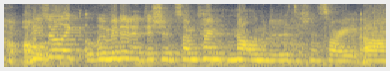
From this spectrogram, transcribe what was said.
Oh, These are like limited edition. Sometimes not limited edition. Sorry. Um,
